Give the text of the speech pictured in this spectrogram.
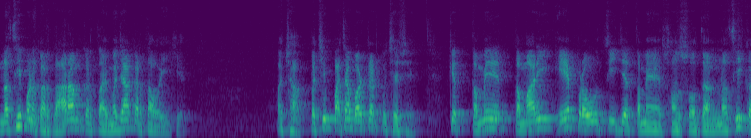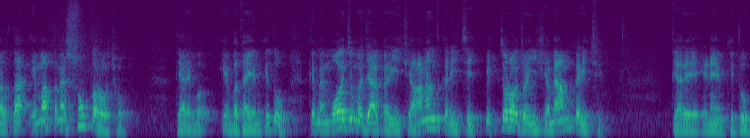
નથી પણ કરતા, આરામ કરતા હોય, મજા કરતા હોઈએ. છીએ અચ્છા, પછી પાછા બર્ટટ પૂછે છે કે તમે તમારી એ પ્રવૃત્તિ જે તમે સંશોધન નથી કરતા, એમાં તમે શું કરો છો? ત્યારે એ બધાએ એમ કીધું કે મેં મોજ મજા કરી છે, આનંદ કરી છે, પિક્ચરો જોઈ છે, અમે આમ કરી છે ત્યારે એણે એમ કીધું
